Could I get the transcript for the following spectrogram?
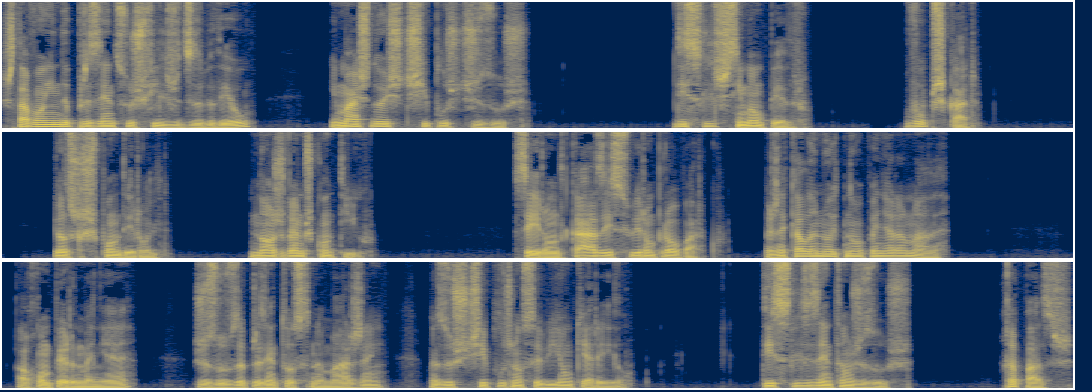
Estavam ainda presentes os filhos de Zebedeu e mais dois discípulos de Jesus. Disse-lhes Simão Pedro: Vou pescar. Eles responderam-lhe: Nós vamos contigo. Saíram de casa e subiram para o barco, mas naquela noite não apanharam nada. Ao romper de manhã, Jesus apresentou-se na margem, mas os discípulos não sabiam que era ele. Disse-lhes então Jesus: Rapazes,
